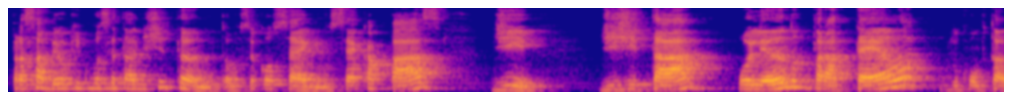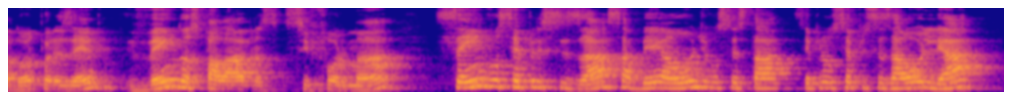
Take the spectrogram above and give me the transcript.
para saber o que, que você está digitando. Então você consegue, você é capaz de digitar olhando para a tela do computador, por exemplo, vendo as palavras se formar sem você precisar saber aonde você está, sempre você precisar olhar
